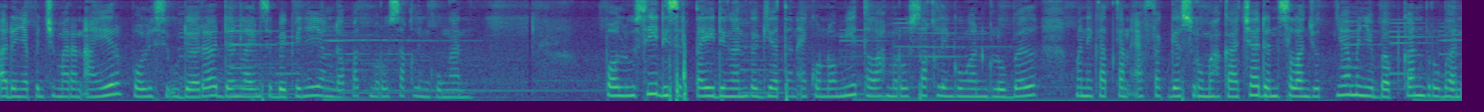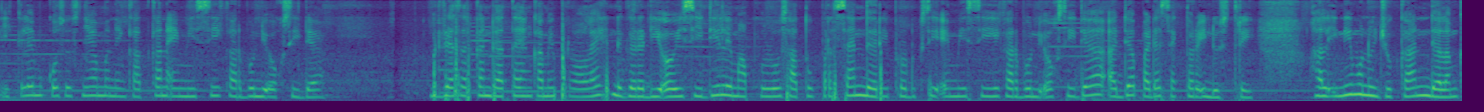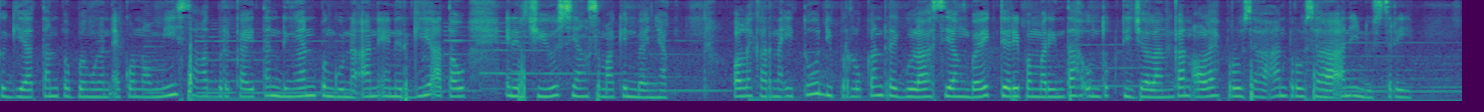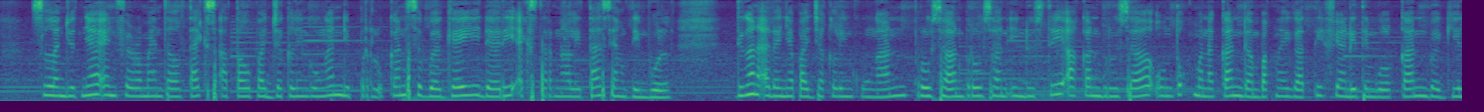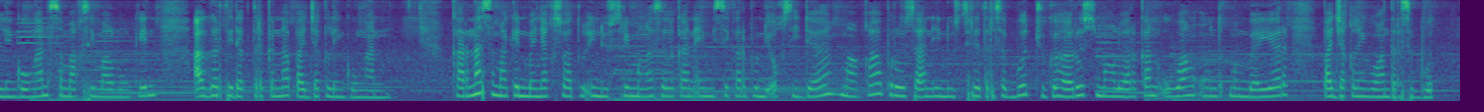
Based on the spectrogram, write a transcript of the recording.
adanya pencemaran air, polusi udara, dan lain sebagainya yang dapat merusak lingkungan. Polusi disertai dengan kegiatan ekonomi telah merusak lingkungan global, meningkatkan efek gas rumah kaca, dan selanjutnya menyebabkan perubahan iklim, khususnya meningkatkan emisi karbon dioksida. Berdasarkan data yang kami peroleh, negara di OECD 51% dari produksi emisi karbon dioksida ada pada sektor industri. Hal ini menunjukkan dalam kegiatan pembangunan ekonomi sangat berkaitan dengan penggunaan energi atau energi use yang semakin banyak. Oleh karena itu, diperlukan regulasi yang baik dari pemerintah untuk dijalankan oleh perusahaan-perusahaan industri. Selanjutnya, environmental tax atau pajak lingkungan diperlukan sebagai dari eksternalitas yang timbul. Dengan adanya pajak lingkungan, perusahaan-perusahaan industri akan berusaha untuk menekan dampak negatif yang ditimbulkan bagi lingkungan semaksimal mungkin agar tidak terkena pajak lingkungan. Karena semakin banyak suatu industri menghasilkan emisi karbon dioksida, maka perusahaan industri tersebut juga harus mengeluarkan uang untuk membayar pajak lingkungan tersebut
